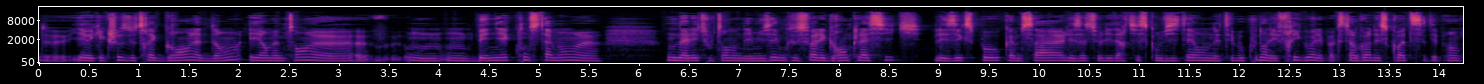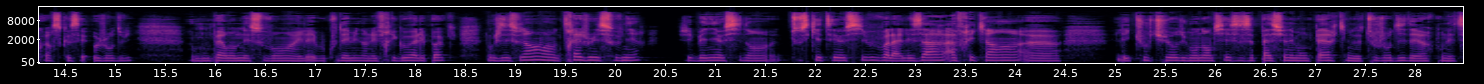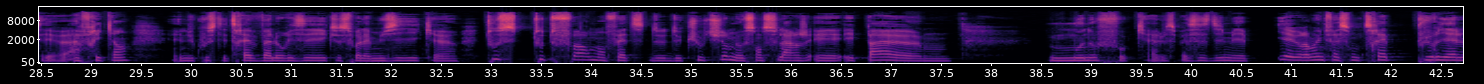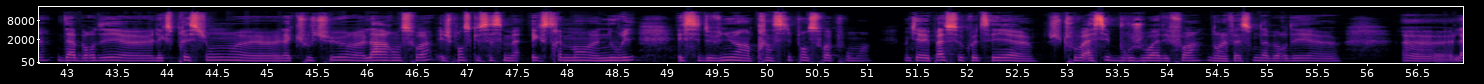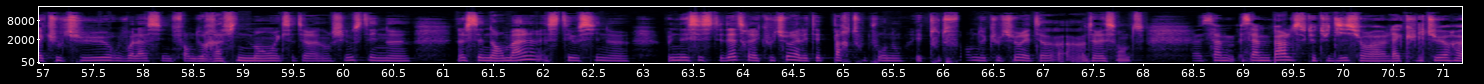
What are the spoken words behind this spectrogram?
il y avait quelque chose de très grand là-dedans. Et en même temps euh, on, on, baignait constamment euh, on allait tout le temps dans des musées que ce soit les grands classiques les expos comme ça les ateliers d'artistes qu'on visitait. On était beaucoup dans les frigos à l'époque. C'était encore des squats c'était pas encore ce que c'est aujourd'hui. Donc mon père m'emmenait souvent il avait beaucoup d'amis dans les frigos à l'époque. Donc j'ai des souvenirs un très jolis souvenirs j'ai baigné aussi dans tout ce qui était aussi voilà les arts africains euh, les cultures du monde entier. Ça, ça passionnait mon père, qui nous a toujours dit d'ailleurs qu'on était euh, africains. Et du coup, c'était très valorisé, que ce soit la musique, euh, toute forme en fait de, de, culture, mais au sens large et, et pas euh, monofocal. Je sais pas si ça se dit, mais il y a eu vraiment une façon très plurielle d'aborder euh, l'expression, la culture, l'art en soi. Et je pense que ça, ça m'a extrêmement nourri et c'est devenu un principe en soi pour moi. Donc il n'y avait pas ce côté, euh, je trouve, assez bourgeois des fois dans la façon d'aborder euh, euh, la culture, ou voilà, c'est une forme de raffinement, etc. Donc, chez nous, c'était une, c'est normal, c'était aussi une, une nécessité d'être, et la culture, elle était partout pour nous, et toute forme de culture était intéressante. Ça, ça me parle ce que tu dis sur la culture,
